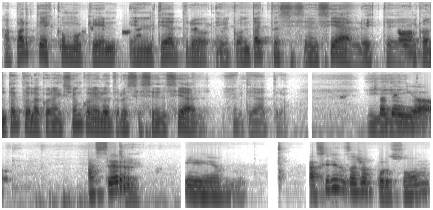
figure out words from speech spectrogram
Aparte es como que en, el teatro el contacto es esencial, ¿viste? Oh. El contacto, la conexión con el otro es esencial en el teatro. Yo te digo, hacer eh, hacer ensayos por Zoom,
